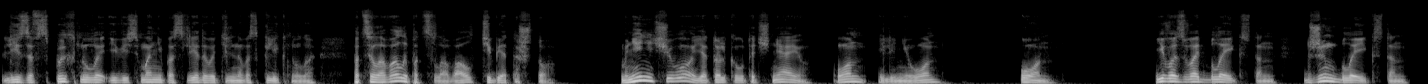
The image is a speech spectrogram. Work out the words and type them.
Лиза вспыхнула и весьма непоследовательно воскликнула. Поцеловал и поцеловал, тебе-то что? Мне ничего, я только уточняю, он или не он. Он. Его звать Блейкстон, Джим Блейкстон.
